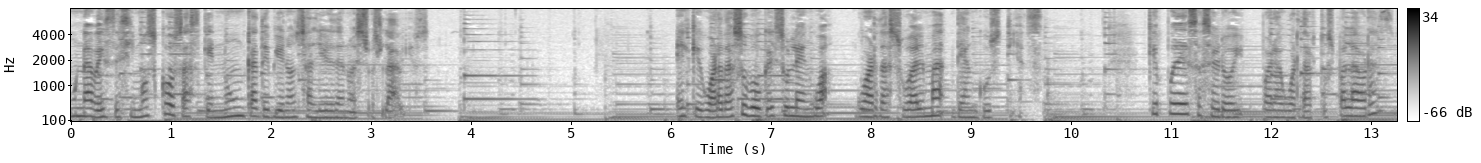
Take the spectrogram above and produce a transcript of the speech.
una vez decimos cosas que nunca debieron salir de nuestros labios. El que guarda su boca y su lengua guarda su alma de angustias. ¿Qué puedes hacer hoy para guardar tus palabras?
